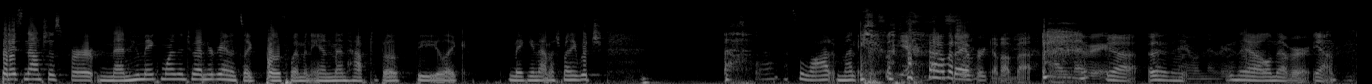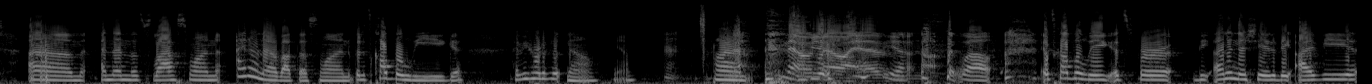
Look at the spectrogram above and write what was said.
But it's not just for men who make more than two hundred grand. It's like both women and men have to both be like making that much money, which that's a lot of money. Yeah. how would I ever get on that? I never. Yeah, I I will never. No, never. Yeah. Um, and then this last one, I don't know about this one, but it's called the League. Have you heard of it? No. Yeah. Um, No, no, I have yeah. not. well, it's called the League. It's for the uninitiated, the Ivy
